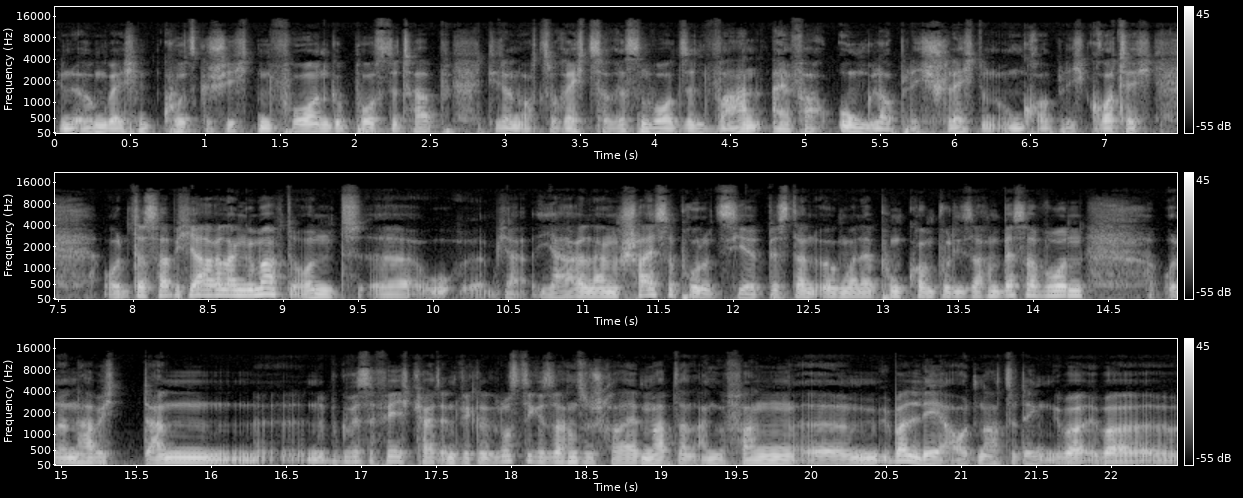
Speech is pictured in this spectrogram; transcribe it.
in irgendwelchen Kurzgeschichten Foren gepostet habe, die dann auch zurecht zerrissen worden sind, waren einfach unglaublich schlecht und unglaublich grottig. Und das habe ich jahrelang gemacht und äh, äh, ja, jahrelang Scheiße produziert, bis dann irgendwann der Punkt kommt, wo die Sachen besser wurden. Und dann habe ich dann äh, eine gewisse Fähigkeit entwickelt, lustige Sachen zu schreiben, habe dann angefangen, ähm, über Layout nachzudenken, über, über,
